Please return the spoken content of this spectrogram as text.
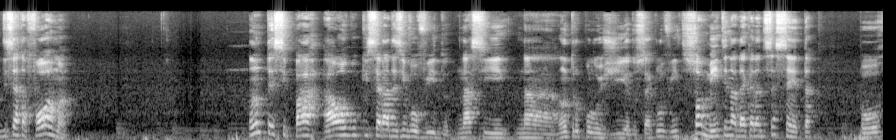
de certa forma, antecipar algo que será desenvolvido na, na antropologia do século XX somente na década de 60 por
